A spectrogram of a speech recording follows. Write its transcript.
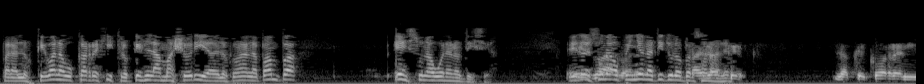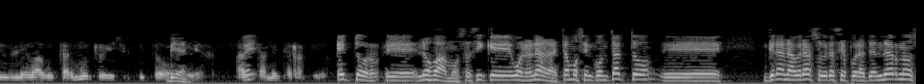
para los que van a buscar registro, que es la mayoría de los que van a La Pampa, es una buena noticia. Es, es una opinión a título personal. Los, ¿eh? que, los que corren les va a gustar mucho y el circuito. Bien altamente rápido. Héctor, eh, nos vamos, así que bueno, nada, estamos en contacto. Eh, Gran abrazo, gracias por atendernos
